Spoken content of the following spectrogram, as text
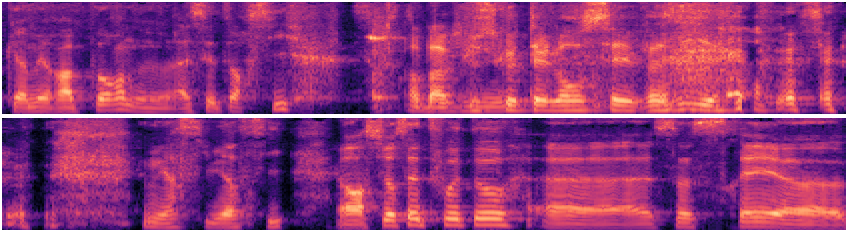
caméra porn à cette heure-ci oh bah, Puisque tu es lancé, vas-y. merci, merci. Alors sur cette photo, euh, ce serait euh,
